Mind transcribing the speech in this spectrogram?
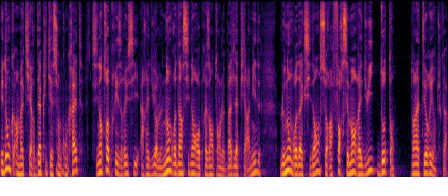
Et donc, en matière d'application concrète, si une entreprise réussit à réduire le nombre d'incidents représentant le bas de la pyramide, le nombre d'accidents sera forcément réduit d'autant, dans la théorie en tout cas.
